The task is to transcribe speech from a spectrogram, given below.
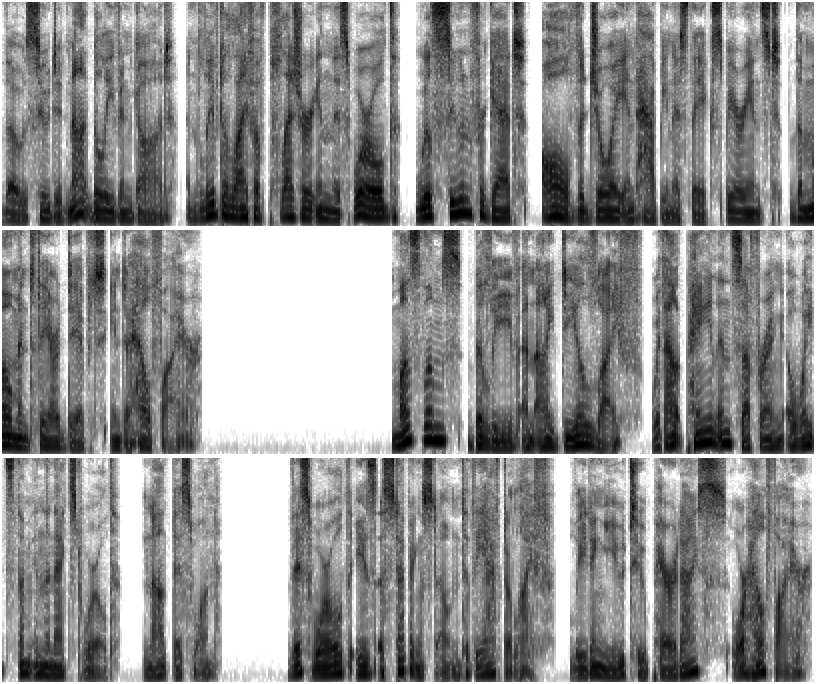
Those who did not believe in God and lived a life of pleasure in this world will soon forget all the joy and happiness they experienced the moment they are dipped into hellfire. Muslims believe an ideal life without pain and suffering awaits them in the next world, not this one. This world is a stepping stone to the afterlife, leading you to paradise or hellfire.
